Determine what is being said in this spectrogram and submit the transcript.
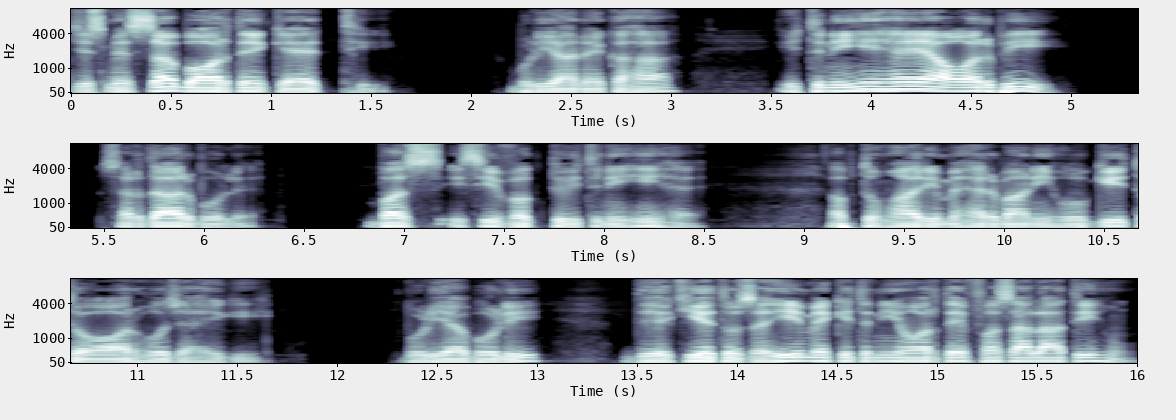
जिसमें सब औरतें कैद थी। बुढ़िया ने कहा, इतनी ही है या और भी? सरदार बोले, बस इसी वक्त तो इतनी ही है। अब तुम्हारी मेहरबानी होगी तो और हो जाएगी। बुढ़िया बोली, देखिए तो सही मैं कितनी औरतें फंसा लाती हूँ।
